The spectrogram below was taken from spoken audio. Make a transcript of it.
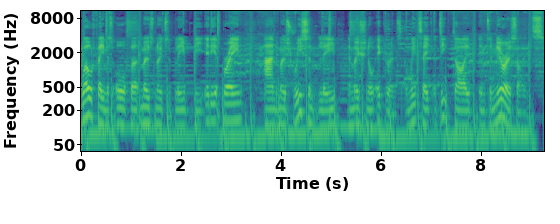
world famous author, most notably The Idiot Brain and most recently, emotional ignorance. And we take a deep dive into neuroscience.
